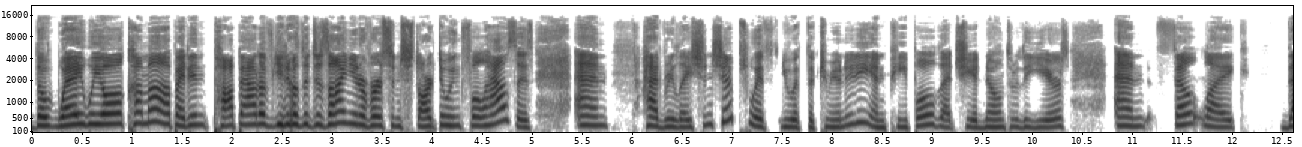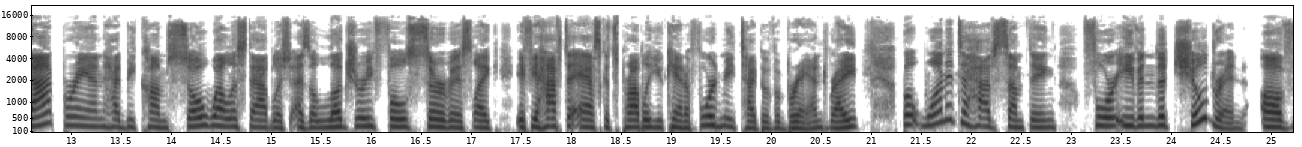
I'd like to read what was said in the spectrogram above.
the way we all come up. I didn't pop out of, you know, the design universe and start doing full houses and had relationships with you with the community and people that she had known through the years and felt like that brand had become so well established as a luxury full service like if you have to ask it's probably you can't afford me type of a brand right but wanted to have something for even the children of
